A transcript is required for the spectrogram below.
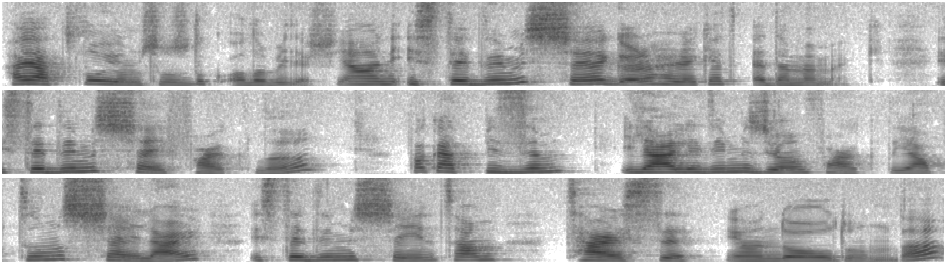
hayatla uyumsuzluk olabilir. Yani istediğimiz şeye göre hareket edememek. İstediğimiz şey farklı fakat bizim ilerlediğimiz yön farklı. Yaptığımız şeyler istediğimiz şeyin tam tersi yönde olduğunda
